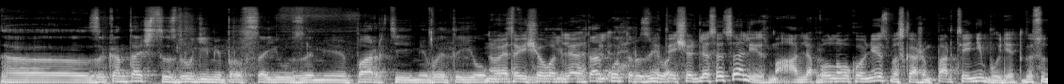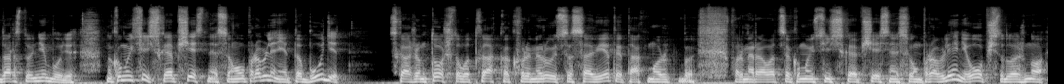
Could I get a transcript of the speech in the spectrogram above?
а, законтачиться с другими профсоюзами, партиями в этой области. Но это еще вот для, вот так вот это еще для социализма, а для полного коммунизма, скажем, партии не будет, государства не будет. Но коммунистическое общественное самоуправление это будет – Скажем, то, что вот так, как формируются советы, так может формироваться коммунистическое общественное самоуправление. Общество должно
